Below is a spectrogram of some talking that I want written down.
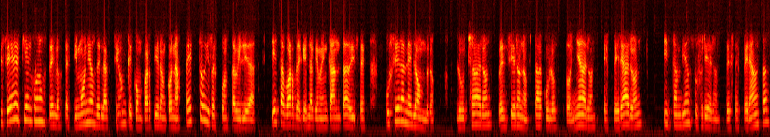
Dice, aquí algunos de los testimonios de la acción que compartieron con afecto y responsabilidad. Y esta parte que es la que me encanta, dice, pusieron el hombro, lucharon, vencieron obstáculos, soñaron, esperaron y también sufrieron desesperanzas,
